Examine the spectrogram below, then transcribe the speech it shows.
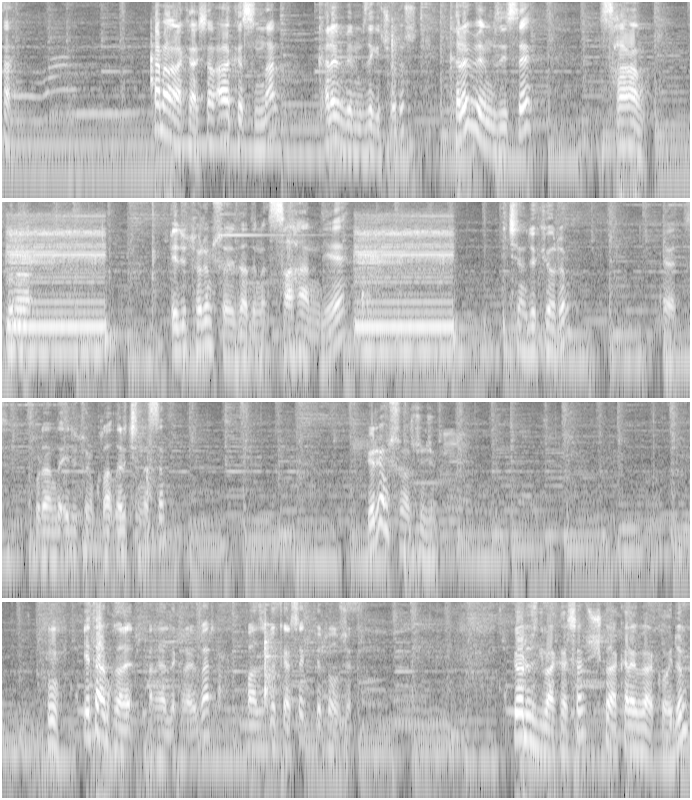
Heh. Hemen arkadaşlar arkasından karabiberimize geçiyoruz. Karabiberimizi ise sahan. Bunu editörüm söyledi adını sahan diye. İçine döküyorum. Evet. Buradan da editörün kulakları çınlasın. Görüyor musun Orçuncuğum? Hı, yeter bu kadar herhalde karabiber. Fazla dökersek kötü olacak. Gördüğünüz gibi arkadaşlar şu kadar karabiber koydum.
